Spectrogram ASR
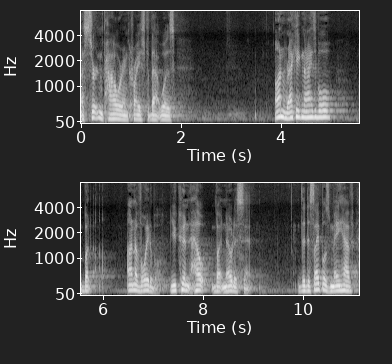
a certain power in Christ that was unrecognizable but unavoidable. You couldn't help but notice it. The disciples may have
